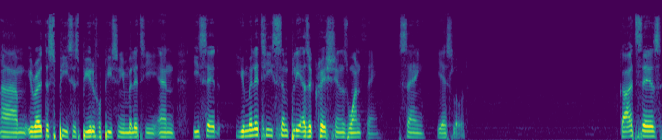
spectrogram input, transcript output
um, he wrote this piece, this beautiful piece on humility, and he said humility simply as a Christian is one thing, saying yes, Lord. God says,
